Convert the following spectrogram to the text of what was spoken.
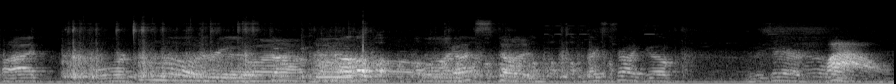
10. 5, 4, 3, Wow. 2, Oh, 1. got oh, oh, stunned. Nice try, Joe. It was there. Oh. Wow.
